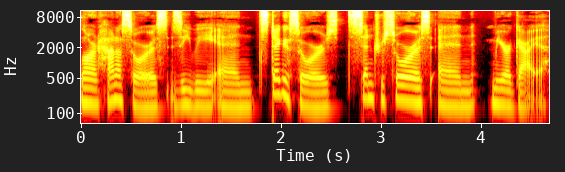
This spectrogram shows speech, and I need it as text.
Lorinhanasaurus, Zby, and stegosaurs Centrosaurus and Miragaia.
